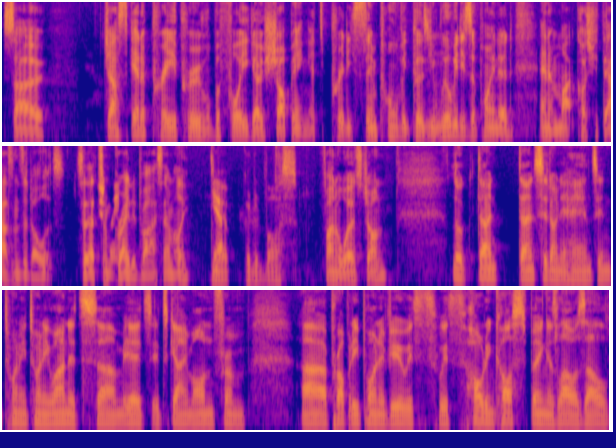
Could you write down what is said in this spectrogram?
So just get a pre-approval before you go shopping. It's pretty simple because you will be disappointed and it might cost you thousands of dollars. So that's some great advice, Emily. Yep. Good advice. Final words, John. Look, don't don't sit on your hands in 2021. It's um, yeah, it's it's game on from uh, a property point of view with with holding costs being as low as they'll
